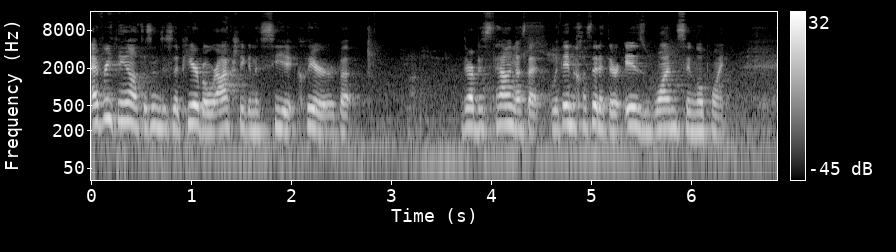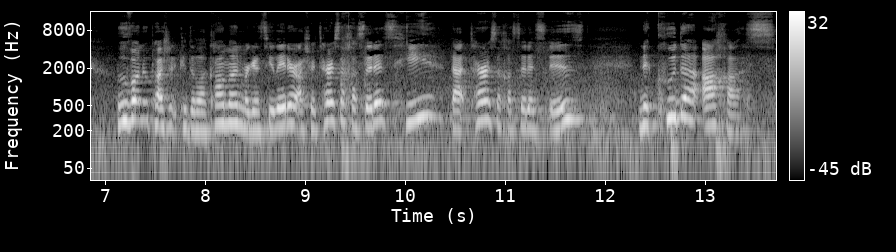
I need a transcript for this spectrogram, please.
everything else doesn't disappear, but we're actually going to see it clearer. But the Rebbe is telling us that within Chassidus there is one single point. We're going to see later. Asher Tersa Chassidus, he, that Tersa Chassidus is Nikuda Achas.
